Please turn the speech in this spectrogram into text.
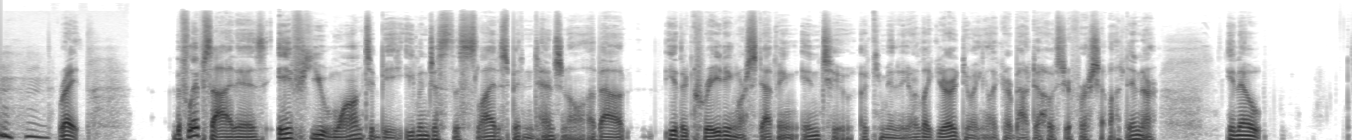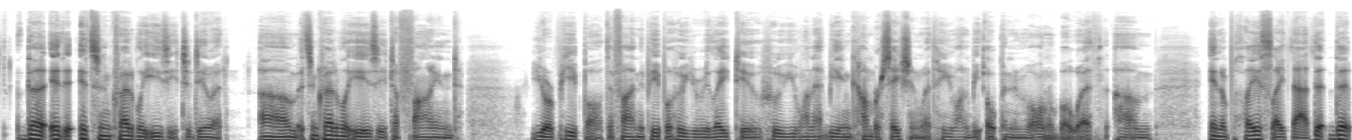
Mm-hmm. Right. The flip side is if you want to be even just the slightest bit intentional about either creating or stepping into a community, or like you're doing, like you're about to host your first Shabbat dinner, you know, the it, it's incredibly easy to do it. Um, it's incredibly easy to find your people, to find the people who you relate to, who you want to be in conversation with, who you want to be open and vulnerable with. Um, in a place like that, that the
